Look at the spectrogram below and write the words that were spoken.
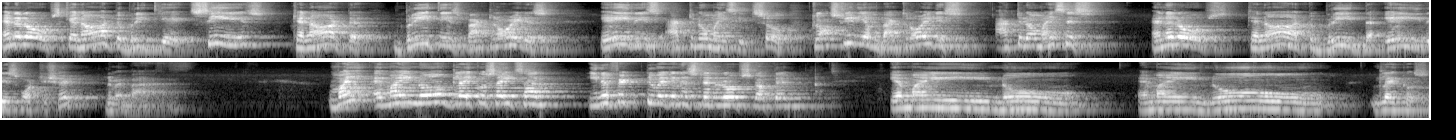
anaerobes cannot breathe air. C cannot breathe is bacteroides. Air is actinomyces. So, Clostridium bacteroides, actinomyces, anaerobes cannot breathe the air is what you should remember. Why aminoglycosides are ineffective against anaerobes, doctor? Amino, amino glycos,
